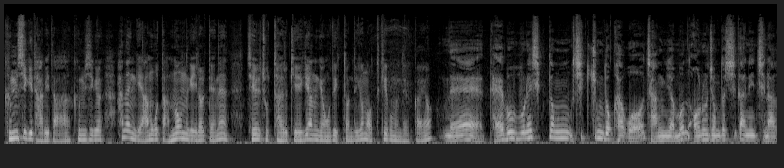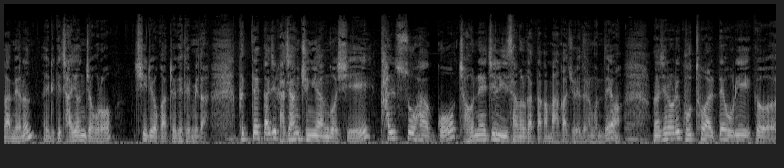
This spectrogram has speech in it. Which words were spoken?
금식이 답이다. 금식을 하는 게 아무것도 안 먹는 게 이럴 때는 제일 좋다. 이렇게 얘기하는 경우도 있던데 이건 어떻게 보면 될까요? 네, 대부분의 식동 식중독하고 장염은 어느 정도 시간이 지나가면은 이렇게 자연적으로 치료가 되게 됩니다. 그때까지 가장 중요한 것이 탈수하고 전해질 이상을 갖다가 막아줘야 되는 건데요. 사실은 우리 구토할 때 우리 그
